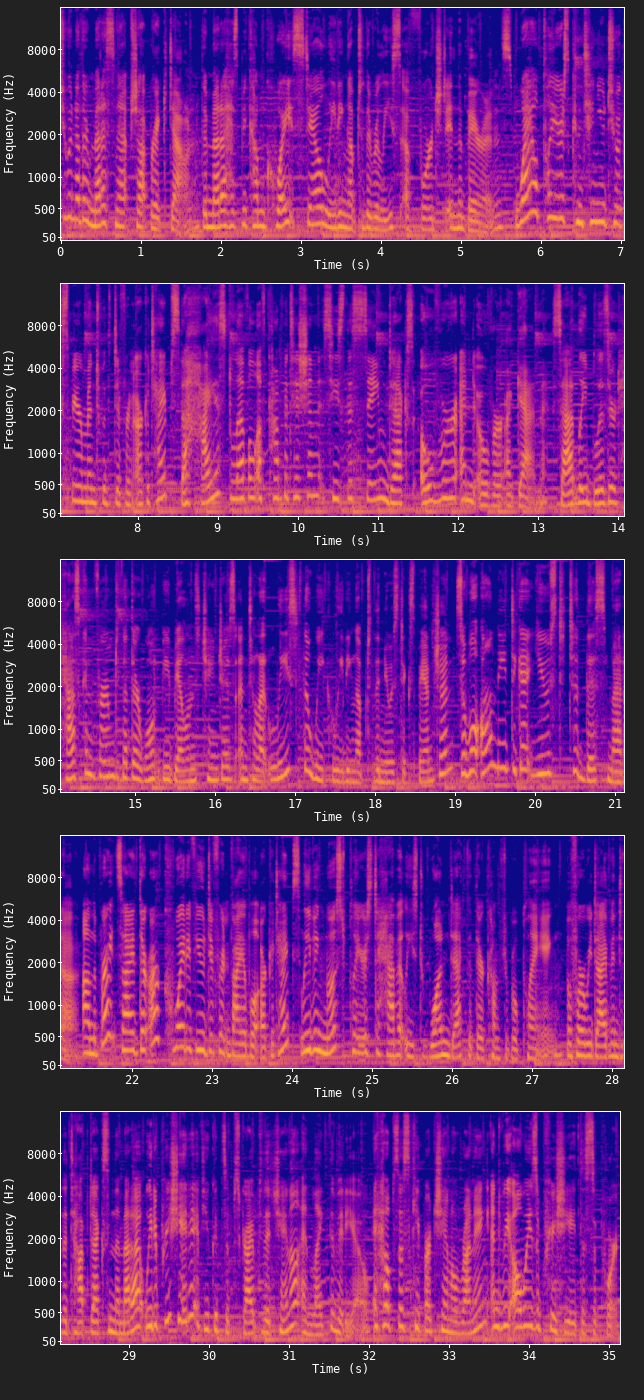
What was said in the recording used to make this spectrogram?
to another Meta Snapshot breakdown. The meta has become quite stale leading up to the release of Forged in the Barrens. While players continue to experiment with different archetypes, the highest level of competition sees the same decks over and over again. Sadly, Blizzard has confirmed that there won't be balance changes until at least the week leading up to the newest expansion, so we'll all need to get used to this meta. On the bright side, there are quite a few different viable archetypes, leaving most players to have at least one deck that they're comfortable playing. Before we dive into the top decks in the meta, we'd appreciate it if you could subscribe to the channel and like the video. It helps us keep our channel running, and we always appreciate the support.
